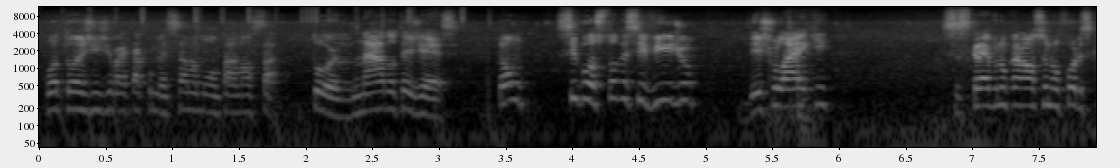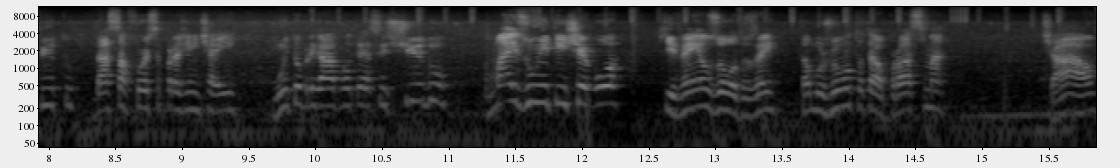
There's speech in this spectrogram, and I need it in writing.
enquanto a gente vai estar tá começando a montar a nossa Tornado TGS. Então, se gostou desse vídeo, deixa o like, se inscreve no canal se não for inscrito, dá essa força pra gente aí. Muito obrigado por ter assistido. Mais um item chegou, que vem os outros, hein? Tamo junto, até a próxima. Tchau.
